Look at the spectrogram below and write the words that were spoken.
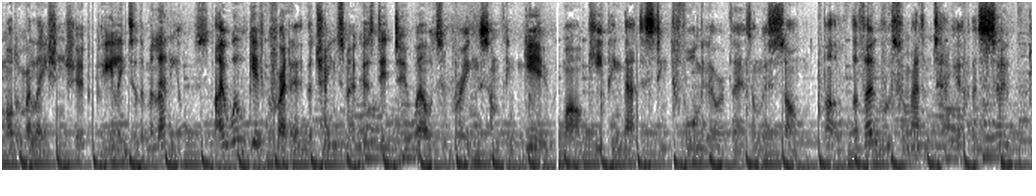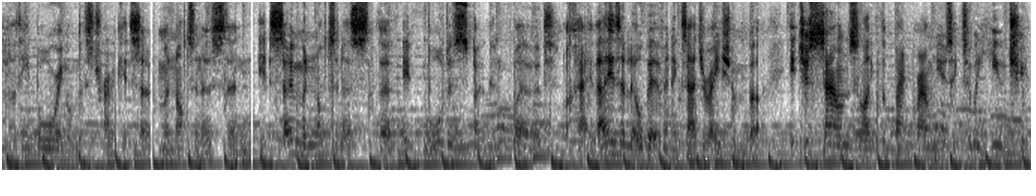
modern relationship appealing to the millennials. I will give credit, the Chainsmokers did do well to bring something new, while keeping that distinct formula of theirs on this song. But the vocals from Adam Taggart are so bloody boring on this track, it's so monotonous, and it's so monotonous that it borders spoken word. Okay, that is a little bit of an exaggeration, but it just sounds like the background music to a YouTube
